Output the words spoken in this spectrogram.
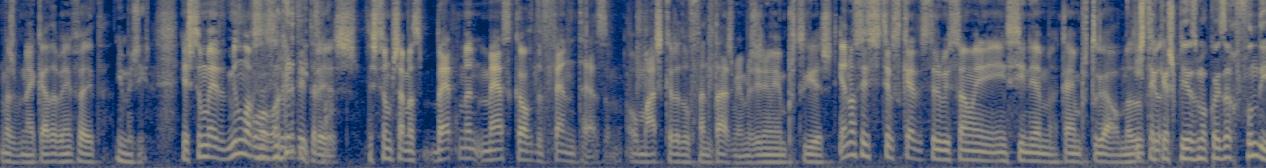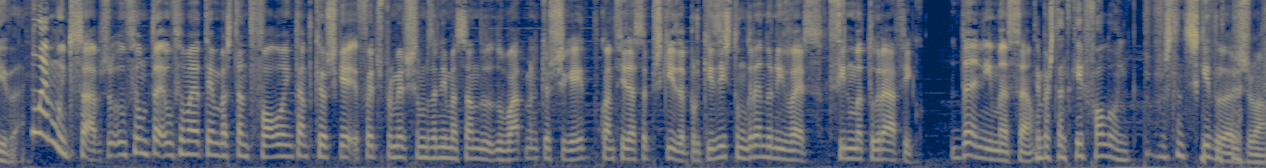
mas bonecada bem feita. Imagina. Este filme é de Oh, 1993. acredito. este filme chama-se Batman Mask of the Phantasm, ou Máscara do Fantasma, imaginem em português. Eu não sei se isto teve sequer distribuição em, em cinema cá em Portugal, mas Isto é que escolhes uma coisa refundida. Não é muito, sabes? O filme tem, o filme tem bastante following, tanto que eu cheguei. Foi dos primeiros filmes de animação do, do Batman que eu cheguei quando fiz essa pesquisa, porque existe um grande universo cinematográfico da animação. Tem bastante que following. bastante seguidores, João.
